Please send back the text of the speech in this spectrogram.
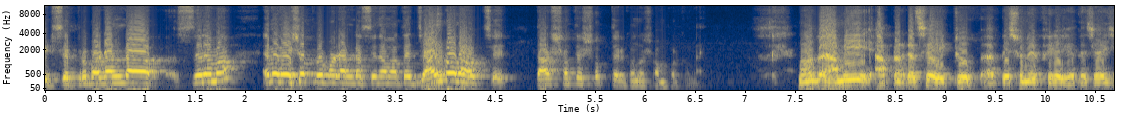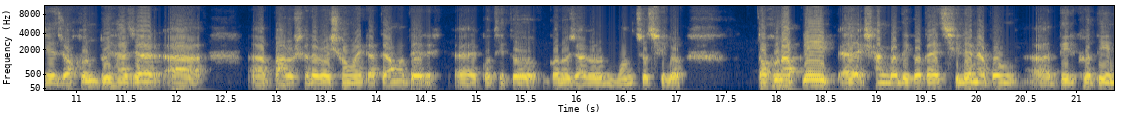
ইটস এ প্রোপাগান্ডা সিনেমা এবং এইসব প্রোপাগান্ডা সিনেমাতে যাই বলা হচ্ছে, তার সাথে সত্যের কোনো সম্পর্ক নাই। ভাই, আমি আপনার কাছে একটু পেছনে ফিরে যেতে চাই যে যখন দুই হাজার বারো সালের ওই সময়টাতে আমাদের কথিত গণজাগরণ মঞ্চ ছিল তখন আপনি সাংবাদিকতায় ছিলেন এবং দীর্ঘদিন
